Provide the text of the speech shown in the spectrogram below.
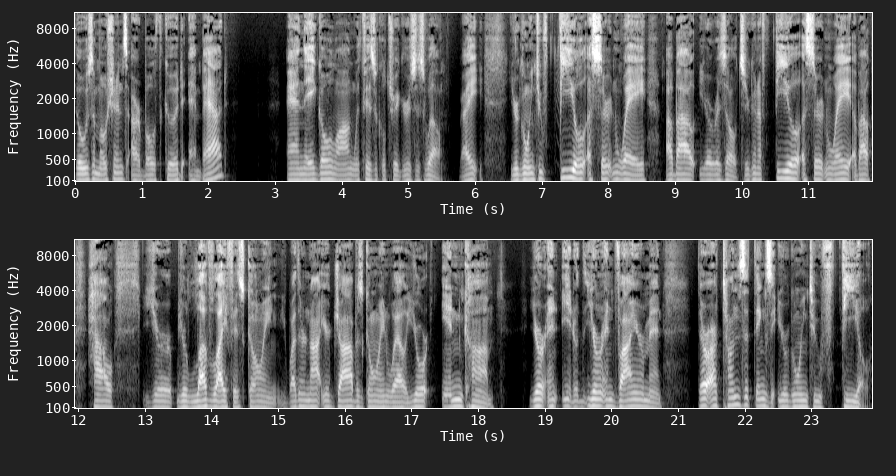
those emotions are both good and bad, and they go along with physical triggers as well right? You're going to feel a certain way about your results. You're going to feel a certain way about how your your love life is going, whether or not your job is going well, your income, your you know your environment. There are tons of things that you're going to feel.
